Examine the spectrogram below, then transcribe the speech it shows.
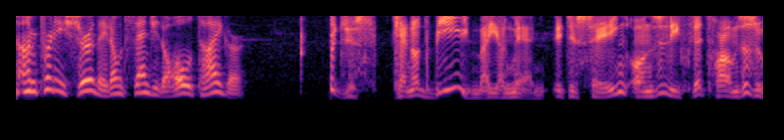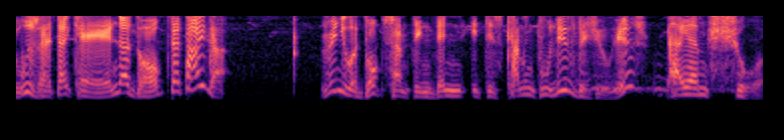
I'm pretty sure they don't send you the whole tiger. But this cannot be, my young man. It is saying on the leaflet from the zoo that I can adopt a tiger. When you adopt something, then it is coming to live with you, yes? I am sure.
